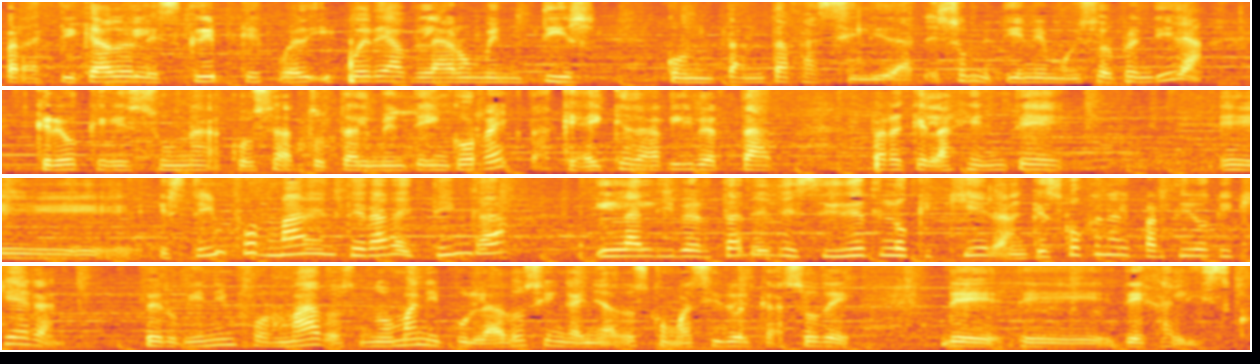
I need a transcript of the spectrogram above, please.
practicado el script que puede, y puede hablar o mentir con tanta facilidad. Eso me tiene muy sorprendida. Creo que es una cosa totalmente incorrecta, que hay que dar libertad para que la gente eh, esté informada, enterada y tenga la libertad de decidir lo que quieran, que escojan el partido que quieran, pero bien informados, no manipulados y engañados como ha sido el caso de, de Jalisco.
